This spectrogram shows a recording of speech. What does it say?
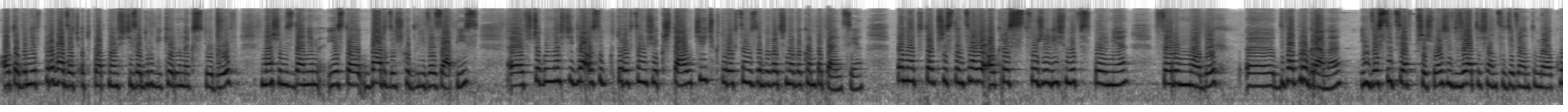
o to, by nie wprowadzać odpłatności za drugi kierunek studiów. Naszym zdaniem jest to bardzo szkodliwy zapis, e, w szczególności dla osób, które chcą się kształcić, które chcą zdobywać nowe kompetencje. Ponadto przez ten cały okres stworzyliśmy wspólnie Forum Młodych e, dwa programy. Inwestycja w przyszłość w 2009 roku,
